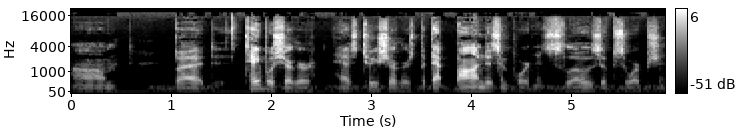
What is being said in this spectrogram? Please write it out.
Um, but table sugar has two sugars, but that bond is important. It slows absorption.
